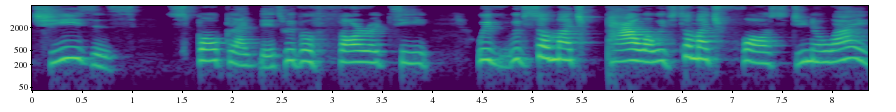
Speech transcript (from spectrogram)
Jesus spoke like this with authority, with, with so much power, with so much force? Do you know why?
